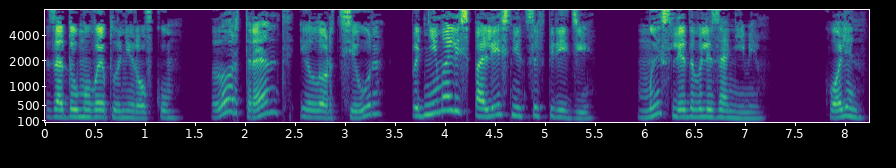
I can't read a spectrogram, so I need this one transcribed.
задумывая планировку. Лорд Рент и лорд Тиура поднимались по лестнице впереди. Мы следовали за ними. «Колин,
